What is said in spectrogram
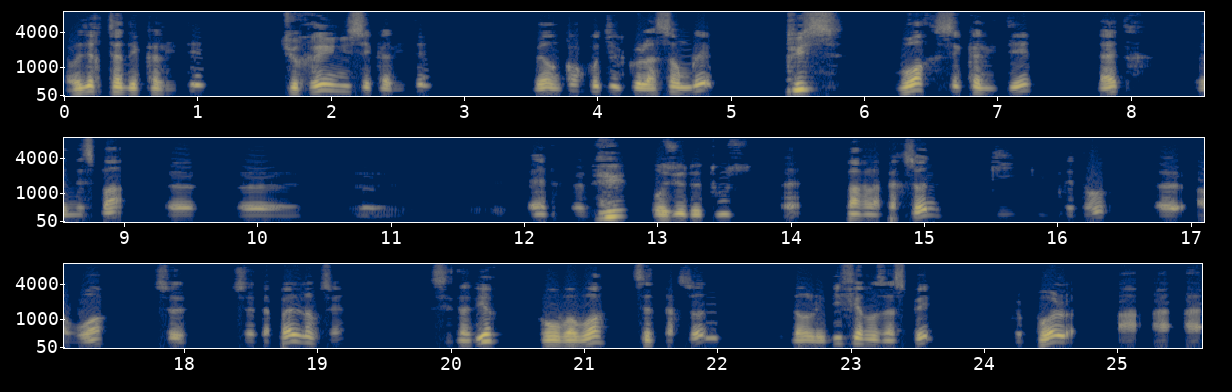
Ça veut dire que tu as des qualités, tu réunis ces qualités, mais encore faut-il que l'Assemblée puisse voir ces qualités être, n'est-ce pas, être vues aux yeux de tous hein, par la personne qui, prétend avoir ce, cet appel d'ancien. C'est-à-dire qu'on va voir cette personne dans les différents aspects que Paul a, a, a,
